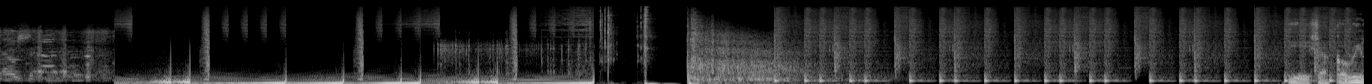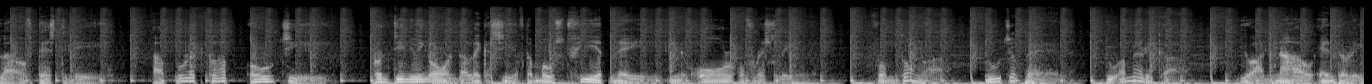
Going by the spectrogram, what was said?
He's a gorilla of destiny, a Bullet Club OG, continuing on the legacy of the most feared name in all of wrestling. From Tonga to Japan to America, you are now entering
